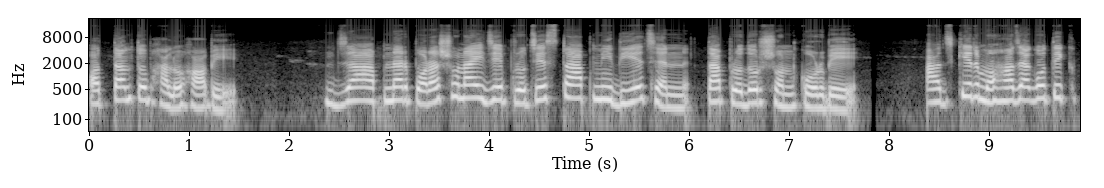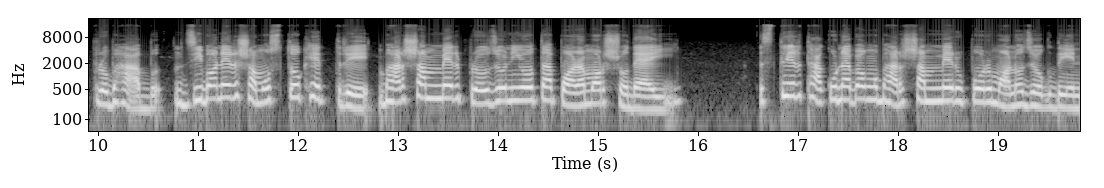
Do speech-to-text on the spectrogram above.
অত্যন্ত ভালো হবে। যা আপনার পড়াশোনায় যে প্রচেষ্টা আপনি দিয়েছেন তা প্রদর্শন করবে। আজকের মহাজাগতিক প্রভাব জীবনের সমস্ত ক্ষেত্রে ভারসাম্যের প্রয়োজনীয়তা পরামর্শ দেয়। স্থির থাকুন এবং ভারসাম্যের উপর মনোযোগ দিন।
